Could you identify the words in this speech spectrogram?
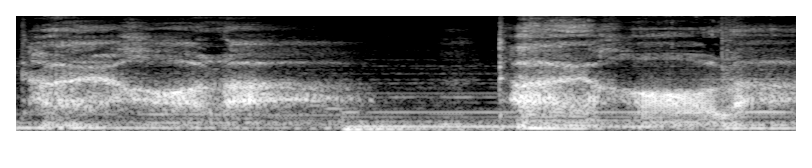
太好了，太好了！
